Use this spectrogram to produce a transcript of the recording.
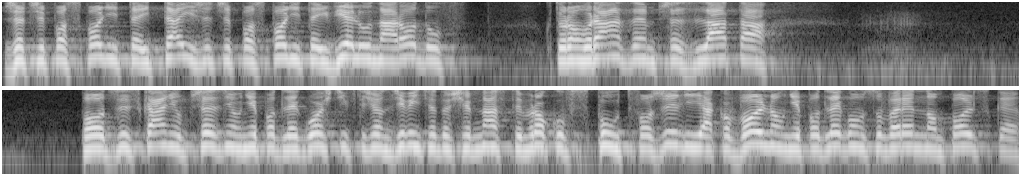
Rzeczypospolitej, tej Rzeczypospolitej wielu narodów, którą razem przez lata po odzyskaniu przez nią niepodległości w 1918 roku współtworzyli jako wolną, niepodległą, suwerenną Polskę.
